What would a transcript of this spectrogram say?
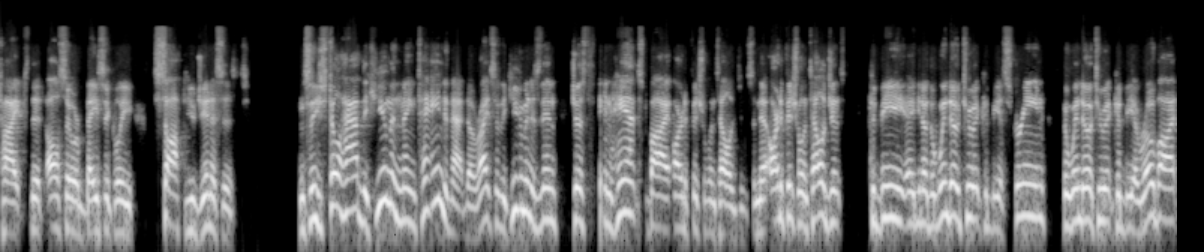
types that also are basically soft eugenicists. And so you still have the human maintained in that, though, right? So the human is then just enhanced by artificial intelligence. And the artificial intelligence could be, uh, you know, the window to it could be a screen, the window to it could be a robot,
